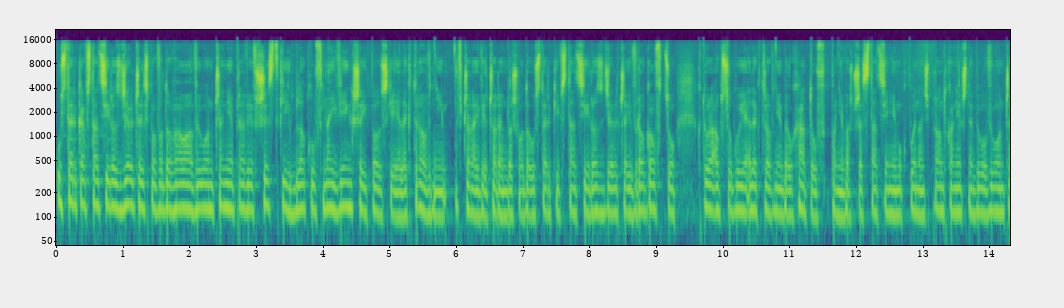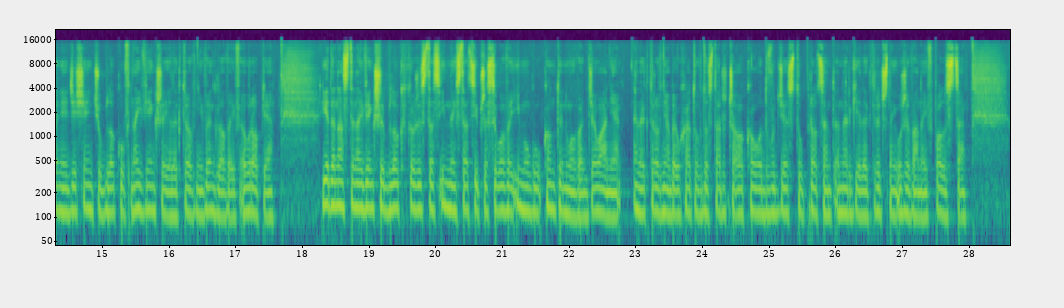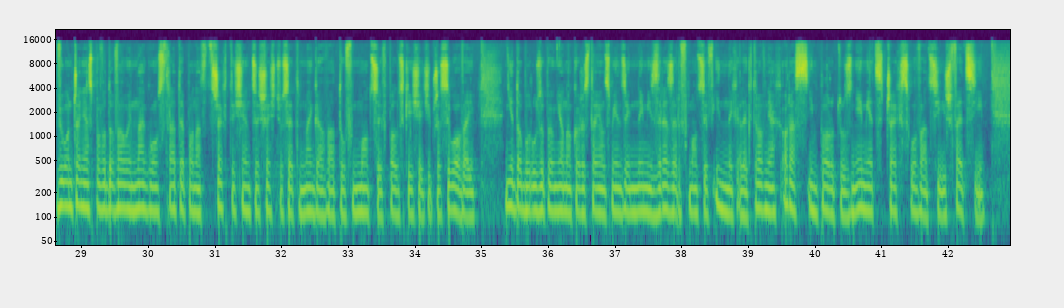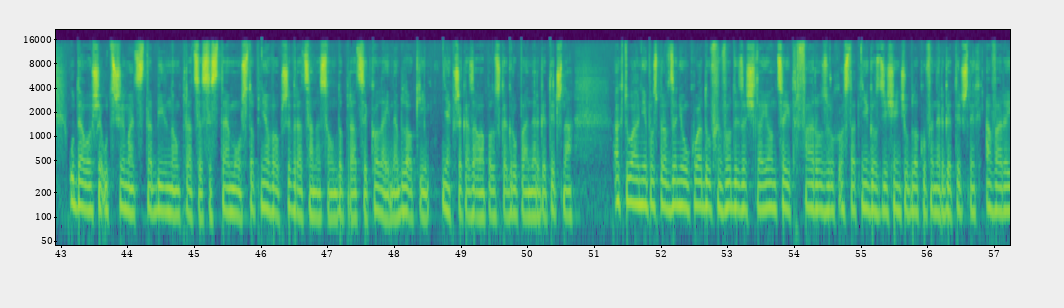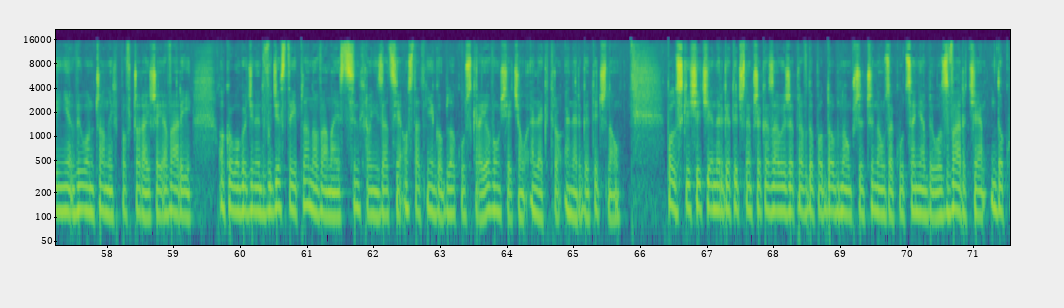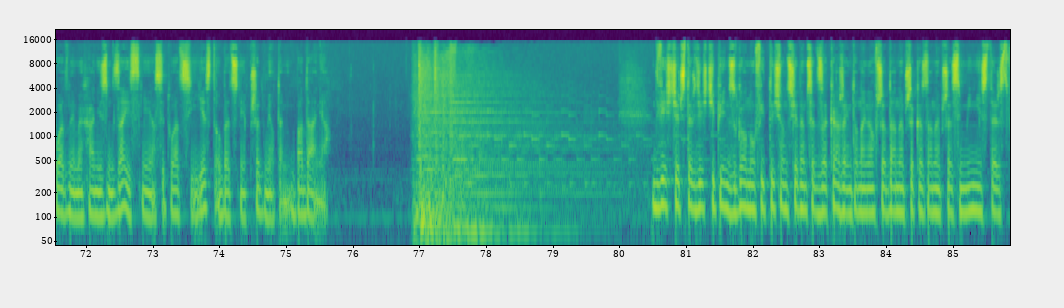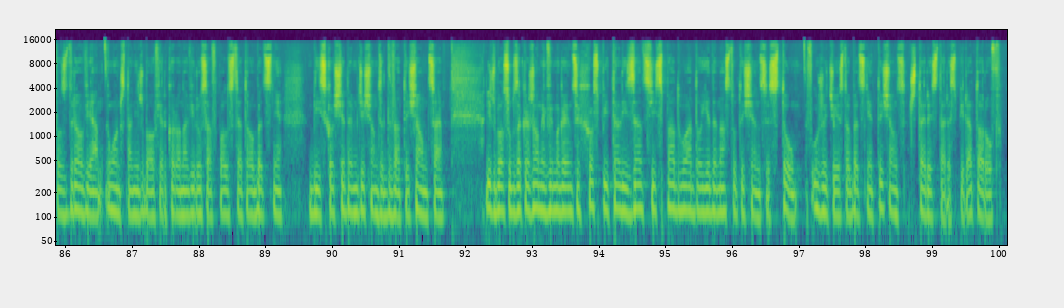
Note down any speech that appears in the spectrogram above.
Usterka w stacji rozdzielczej spowodowała wyłączenie prawie wszystkich bloków największej polskiej elektrowni. Wczoraj wieczorem doszło do usterki w stacji rozdzielczej w Rogowcu, która obsługuje elektrownię Bełchatów. Ponieważ przez stację nie mógł płynąć prąd, konieczne było wyłączenie 10 bloków największej elektrowni węglowej w Europie. Jedenasty największy blok korzysta z innej stacji przesyłowej i mógł kontynuować działanie. Elektrownia Bełchatów dostarcza około 20% energii elektrycznej używanej w Polsce. Wyłączenia spowodowały nagłą stratę ponad 3600 MW mocy w polskiej sieci przesyłowej. Niedobór uzupełniono korzystając m.in. z rezerw mocy w innych elektrowniach oraz z importu z Niemiec, Czech, Słowacji i Szwecji. Udało się utrzymać stabilną pracę systemu. Stopniowo przywracane są do pracy kolejne bloki. Jak przekazała Polska Grupa Energetyczna, Aktualnie po sprawdzeniu układów wody zasilającej trwa rozruch ostatniego z 10 bloków energetycznych awaryjnie wyłączonych po wczorajszej awarii. Około godziny 20 planowana jest synchronizacja ostatniego bloku z krajową siecią elektroenergetyczną. Polskie sieci energetyczne przekazały, że prawdopodobną przyczyną zakłócenia było zwarcie. Dokładny mechanizm zaistnienia sytuacji jest obecnie przedmiotem badania. 245 zgonów i 1700 zakażeń to najnowsze dane przekazane przez Ministerstwo Zdrowia. Łączna liczba ofiar koronawirusa w Polsce to obecnie blisko 72 tysiące. Liczba osób zakażonych wymagających hospitalizacji spadła do 11 100. W użyciu jest obecnie 1400 respiratorów.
